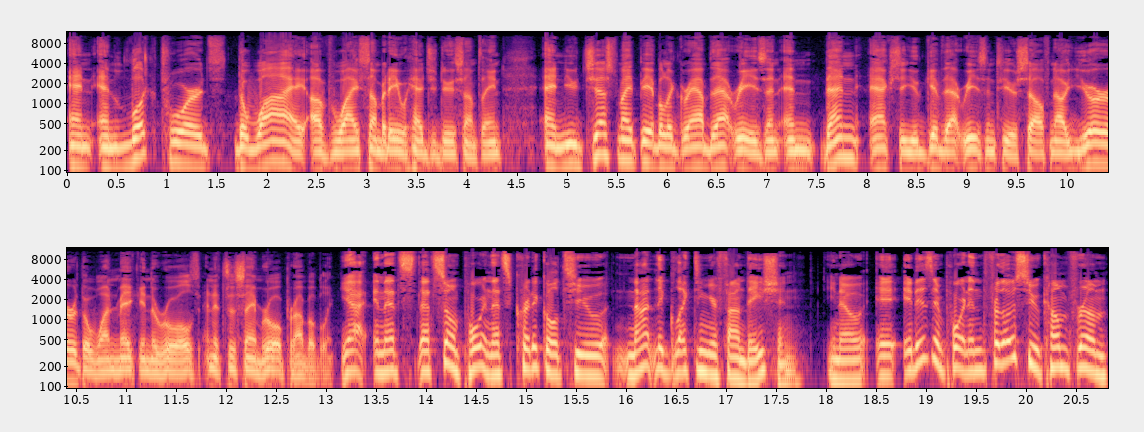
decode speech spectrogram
and and look towards the why of why somebody had you do something and you just might be able to grab that reason and then actually you give that reason to yourself now you're the one making the rules and it's the same rule probably Yeah, and that's that's so important. That's critical to not neglecting your foundation. You know, it, it is important. And for those who come from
